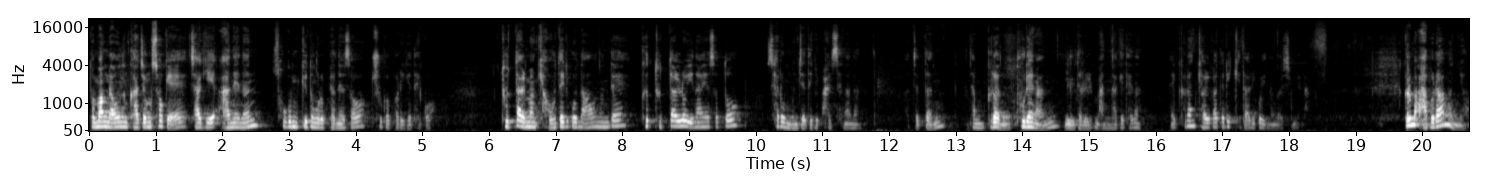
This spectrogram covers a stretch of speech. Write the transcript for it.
도망 나오는 과정 속에 자기 아내는 소금 기둥으로 변해서 죽어버리게 되고 두 딸만 겨우 데리고 나오는데 그 두 딸로 인하여서 또 새로운 문제들이 발생하는 어쨌든 참 그런 불행한 일들을 만나게 되는 그런 결과들이 기다리고 있는 것입니다. 그러면 아브라함은요?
